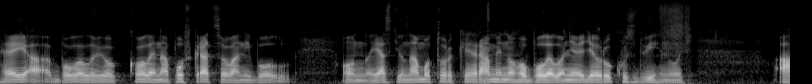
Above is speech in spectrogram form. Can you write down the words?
hej, a bolelo jeho kolena, poskracovaný bol, on jazdil na motorke, rameno ho bolelo, nevedel ruku zdvihnúť. A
